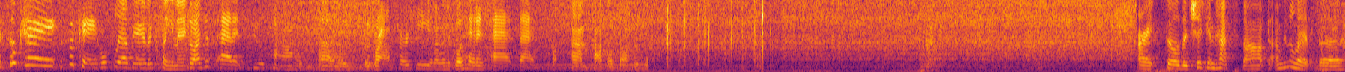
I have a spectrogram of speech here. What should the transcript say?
it's okay, it's okay. Hopefully I'll be able to clean it. So I just added two pounds of the ground turkey and I'm gonna go ahead and add that um, taco sauce as well. all right so the chicken has stopped i'm gonna let the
